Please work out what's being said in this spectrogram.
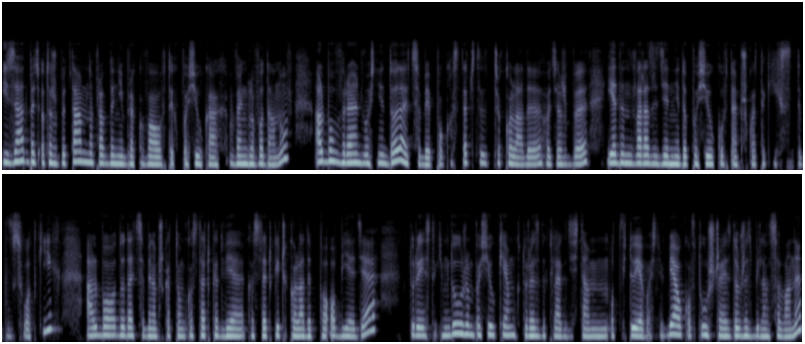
i zadbać o to, żeby tam naprawdę nie brakowało w tych posiłkach węglowodanów, albo wręcz właśnie dodać sobie po kosteczce czekolady chociażby jeden, dwa razy dziennie do posiłków, na przykład takich z typów słodkich, albo dodać sobie na przykład tą kosteczkę, dwie kosteczki czekolady po obiedzie, który jest takim dużym posiłkiem, który zwykle gdzieś tam obfituje właśnie w białko, w tłuszcze, jest dobrze zbilansowany.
